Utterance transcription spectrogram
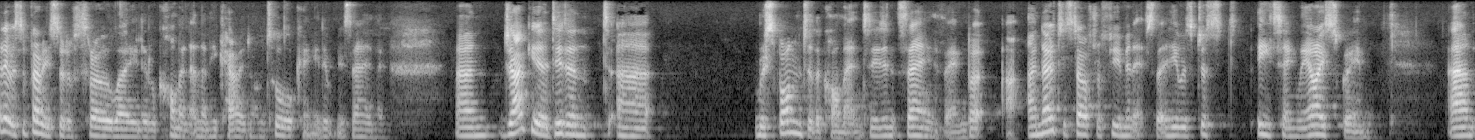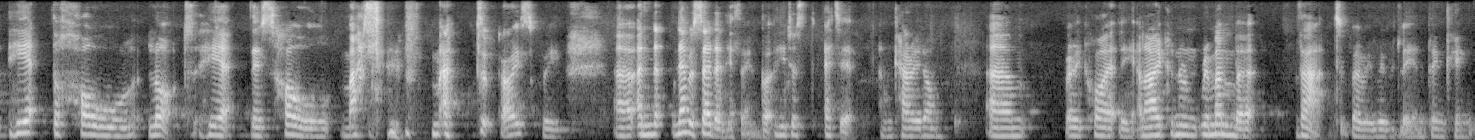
And it was a very sort of throwaway little comment, and then he carried on talking. He didn't really say anything. And Ja'gyür didn't uh, respond to the comment. He didn't say anything, but I, noticed after a few minutes that he was just eating the ice cream. And he ate the whole lot. He ate this whole massive amount of ice cream uh, and n- never said anything, but he just ate it and carried on um, very quietly. And I can remember that very vividly and thinking,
